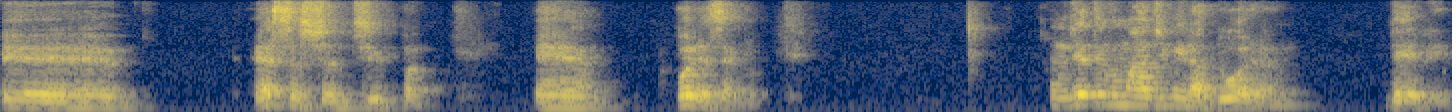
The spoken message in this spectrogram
É, essa Xantipa, é, por exemplo, um dia teve uma admiradora dele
